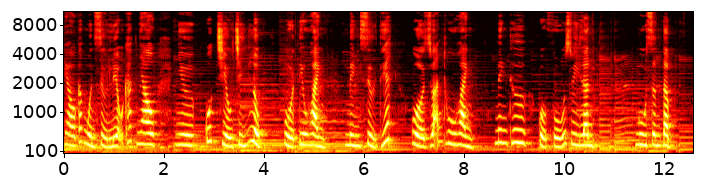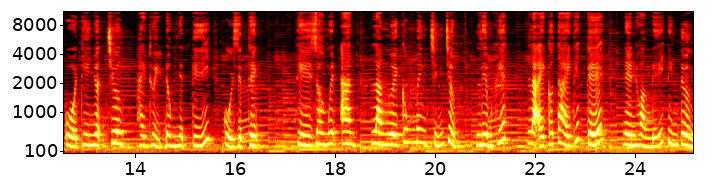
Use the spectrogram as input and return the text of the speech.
theo các nguồn sử liệu khác nhau như Quốc Triều Chính Lục của Tiêu Hoành, Minh Sử Thiết của Doãn Thu Hoành, Minh Thư của Phố Duy Lân, Ngu Sơn Tập của Thi Nhuận Trương hay Thủy Đông Nhật Ký của Diệp Thịnh, thì do Nguyễn An là người công minh chính trực, liêm khiết lại có tài thiết kế nên hoàng đế tin tưởng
